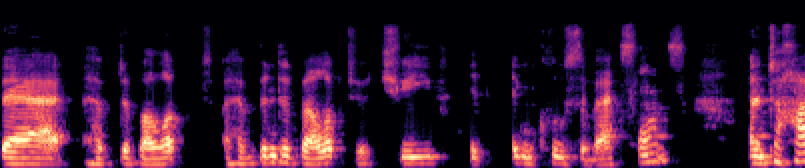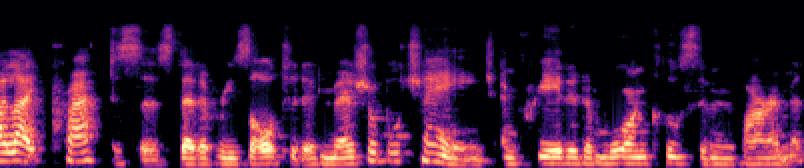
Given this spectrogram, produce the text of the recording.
that have developed have been developed to achieve inclusive excellence and to highlight practices that have resulted in measurable change and created a more inclusive environment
